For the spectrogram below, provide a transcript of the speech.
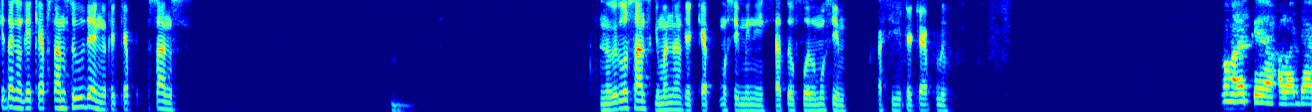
kita nge-recap Suns dulu deh nge-recap Suns menurut lu Suns gimana recap musim ini? Satu full musim kasih recap lu. Gue ngeliat kayak kalau ada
